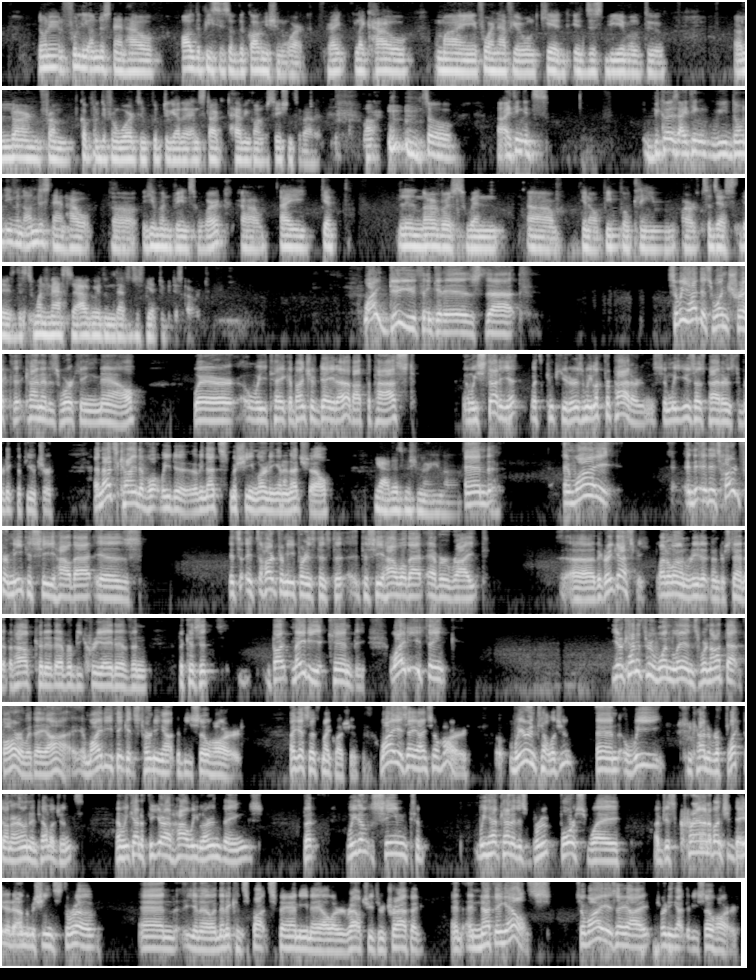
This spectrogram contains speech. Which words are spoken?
don't even fully understand how all the pieces of the cognition work right? Like how my four and a half year old kid is just be able to uh, learn from a couple of different words and put together and start having conversations about it. Uh, so I think it's because I think we don't even understand how uh, human brains work. Um, I get a little nervous when um, you know people claim or suggest there's this one master algorithm that's just yet to be discovered. Why do you think it is that? So we had this one trick that kind of is working now, where we take a bunch of data about the past and we study it with computers and we look for patterns and we use those patterns to predict the future. And that's kind of what we do. I mean, that's machine learning in a nutshell. Yeah, that's machine learning. And and why? And, and it's hard for me to see how that is. It's it's hard for me, for instance, to to see how will that ever write uh, the Great Gatsby, let alone read it and understand it. But how could it ever be creative? And because it, but maybe it can be. Why do you think? You know, kind of through one lens, we're not that far with AI. And why do you think it's turning out to be so hard? I guess that's my question. Why is AI so hard? We're intelligent and we can kind of reflect on our own intelligence and we kind of figure out how we learn things, but we don't seem to we have kind of this brute force way of just cramming a bunch of data down the machine's throat and you know and then it can spot spam email or route you through traffic and and nothing else. So why is ai turning out to be so hard?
